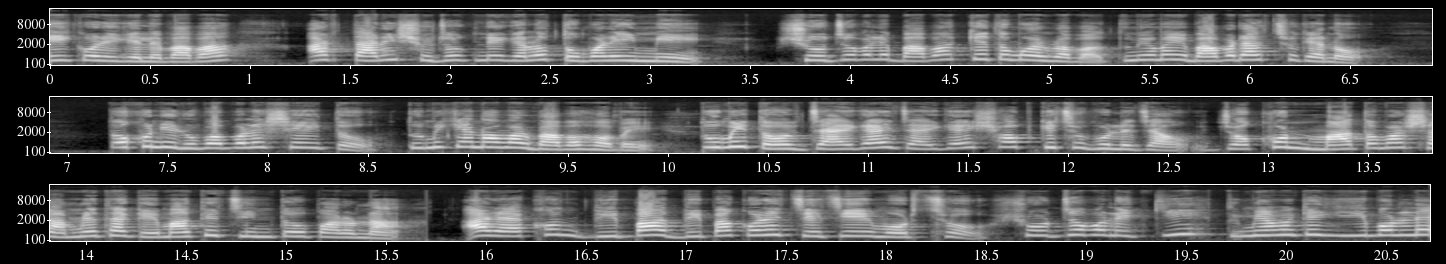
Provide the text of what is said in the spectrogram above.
এই করে গেলে বাবা। আর তারই সুযোগ নিয়ে গেল তোমার এই মেয়ে। সূর্য বলে, বাবা, কে তোমার বাবা? তুমি আমায় বাবা ডাকছো কেন? তখনই রূপা বলে, সেই তো, তুমি কেন আমার বাবা হবে? তুমি তো জায়গায় জায়গায় সব কিছু ভুলে যাও। যখন মা তোমার সামনে থাকে, মাকে চিনতেও পারো না। আর এখন দীপা দীপা করে চেঁচিয়ে মরছো। সূর্য বলে, কি? তুমি আমাকে কি বললে?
